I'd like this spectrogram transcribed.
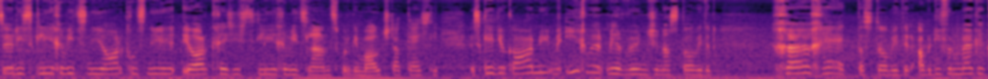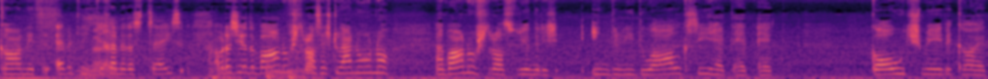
Zürich das gleiche wie in New York und in New York ist das gleiche wie in Lenzburg im Altstadtgässli. Es geht ja gar nicht mehr. Ich würde mir wünschen, dass da wieder Köche hat, dass da wieder, aber die vermögen gar nicht, eben die, die können das zeigen. Aber das ist ja der Bahnhofstrasse, hast du auch nur noch, eine Bahnhofstrasse früher war individual, gewesen, hat, hat, hat Goldschmiede gehabt, hat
